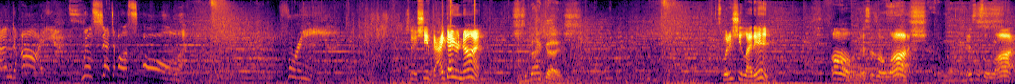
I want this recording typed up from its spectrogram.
And I will set us all free. So is she a bad guy or not? She's a bad guy. What did she let in? Oh, this is a lot. This is a lot.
